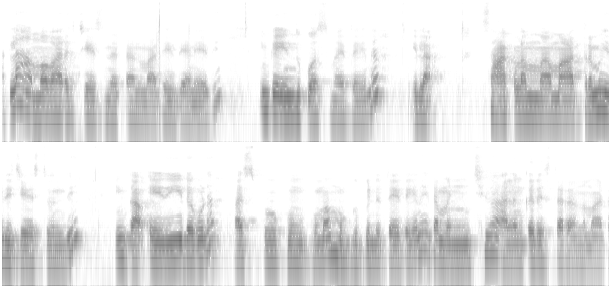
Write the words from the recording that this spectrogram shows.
అట్లా అమ్మవారికి చేసినట్టు అనమాట ఇది అనేది. ఇంకా ఇందుకోసం అయితే కదా ఇలా సాకలమ్మ మాత్రమే ఇది చేస్తుంది. ఇంకా ఈడ కూడా పసుపు కుంకుమ ముగ్గు పిండితో అయితే కానీ ఇట్లా మంచిగా అలంకరిస్తారనమాట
